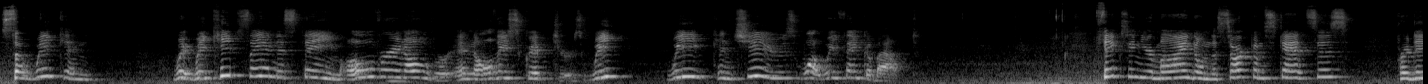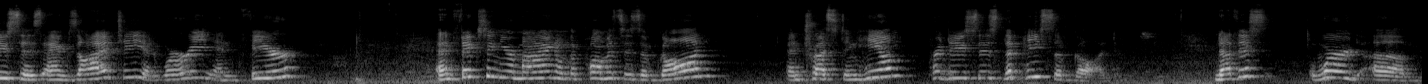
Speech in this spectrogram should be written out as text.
So we can, we, we keep seeing this theme over and over in all these scriptures. We we can choose what we think about. Fixing your mind on the circumstances produces anxiety and worry and fear. And fixing your mind on the promises of God and trusting Him produces the peace of God. Now, this word, um,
